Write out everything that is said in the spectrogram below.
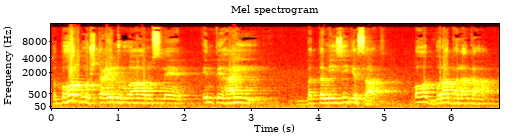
تو بہت مشتعل ہوا اور اس نے انتہائی بدتمیزی کے ساتھ، بہت برا بھلا کہا۔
